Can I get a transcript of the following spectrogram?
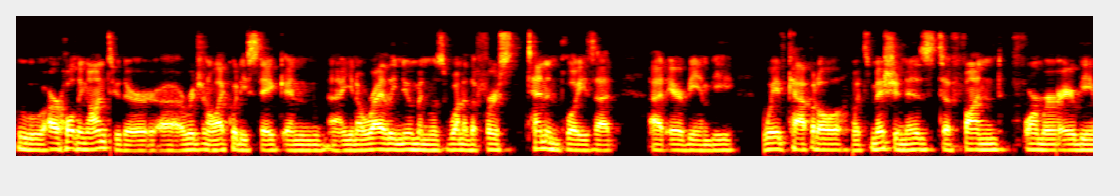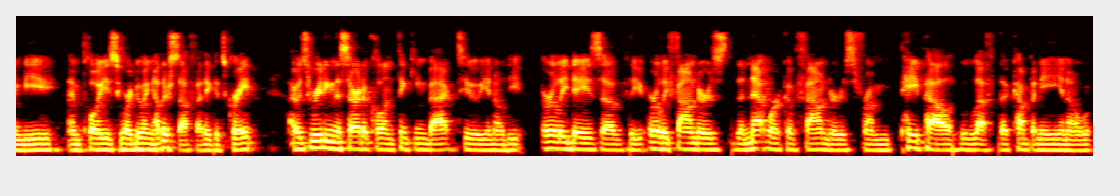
who are holding on to their uh, original equity stake. And, uh, you know, Riley Newman was one of the first 10 employees at at Airbnb. Wave Capital, its mission is to fund former Airbnb employees who are doing other stuff. I think it's great. I was reading this article and thinking back to, you know, the early days of the early founders, the network of founders from PayPal who left the company, you know,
